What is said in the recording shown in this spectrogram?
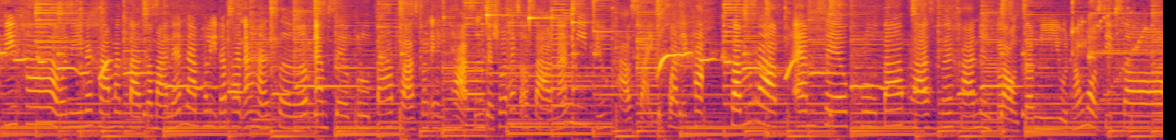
วัสดีค่ะ วันนี้นะคะมันตาจะมาแนะนำผลิตภัณฑ์อาหารเสริมแอมเซลกลูตาพลัสนั่นเองค่ะ ซึ่งจะช่วยให้สาวๆ นั้นมีผิวขาวใสทุกวันเลยค่ะสำหรับแอมเซลกลูตาพลัสนะคะ 1 กล่องจะมีอยู่ทั้งหมด 10 ซอง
